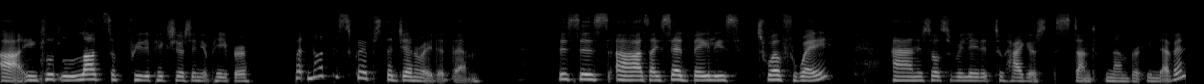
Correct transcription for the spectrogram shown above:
Uh, include lots of pretty pictures in your paper, but not the scripts that generated them. This is, uh, as I said, Bailey's 12th way, and it's also related to Hager's stunt number 11.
